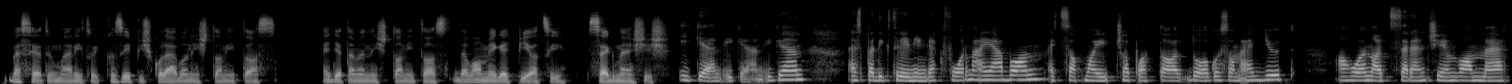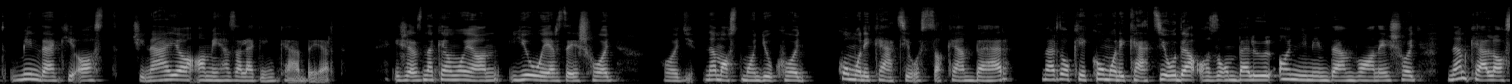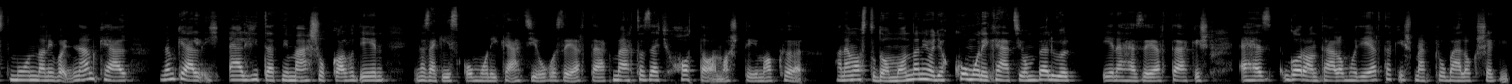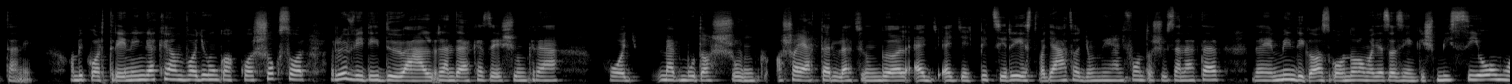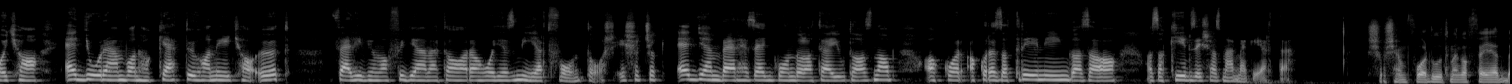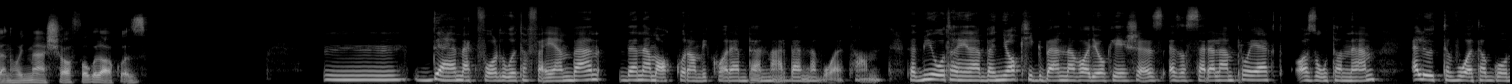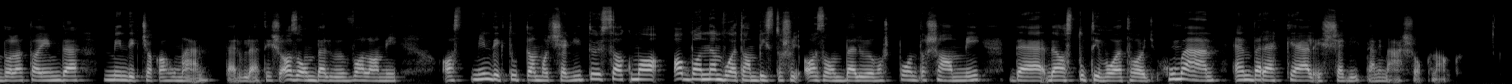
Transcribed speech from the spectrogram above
Beszéltünk már itt, hogy középiskolában is tanítasz, egyetemen is tanítasz, de van még egy piaci szegmens is. Igen, igen, igen. Ez pedig tréningek formájában, egy szakmai csapattal dolgozom együtt, ahol nagy szerencsém van, mert mindenki azt csinálja, amihez a leginkább ért. És ez nekem olyan jó érzés, hogy, hogy nem azt mondjuk, hogy kommunikációs szakember, mert oké, okay, kommunikáció, de azon belül annyi minden van, és hogy nem kell azt mondani, vagy nem kell nem kell elhitetni másokkal, hogy én, én az egész kommunikációhoz értek, mert az egy hatalmas témakör. hanem azt tudom mondani, hogy a kommunikáción belül én ehhez értek, és ehhez garantálom, hogy értek, és megpróbálok segíteni. Amikor tréningeken vagyunk, akkor sokszor rövid idő áll rendelkezésünkre, hogy megmutassunk a saját területünkből egy-egy pici részt, vagy átadjunk néhány fontos üzenetet, de én mindig azt gondolom, hogy ez az én kis misszióm, hogyha egy órán van, ha kettő, ha négy, ha öt, felhívjam a figyelmet arra, hogy ez miért fontos. És ha csak egy emberhez egy gondolat eljut aznap, akkor, akkor az a tréning, az a, az a képzés, az már megérte. Sosem fordult meg a fejedben, hogy mással foglalkozz? Mm, de megfordult a fejemben, de nem akkor, amikor ebben már benne voltam. Tehát mióta én ebben nyakig benne vagyok, és ez, ez a szerelem projekt, azóta nem. Előtte voltak gondolataim, de mindig csak a humán terület, és azon belül valami. Azt mindig tudtam, hogy segítő szakma, abban nem voltam biztos, hogy azon belül most pontosan mi, de, de azt tuti volt, hogy humán, emberekkel és segíteni másoknak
